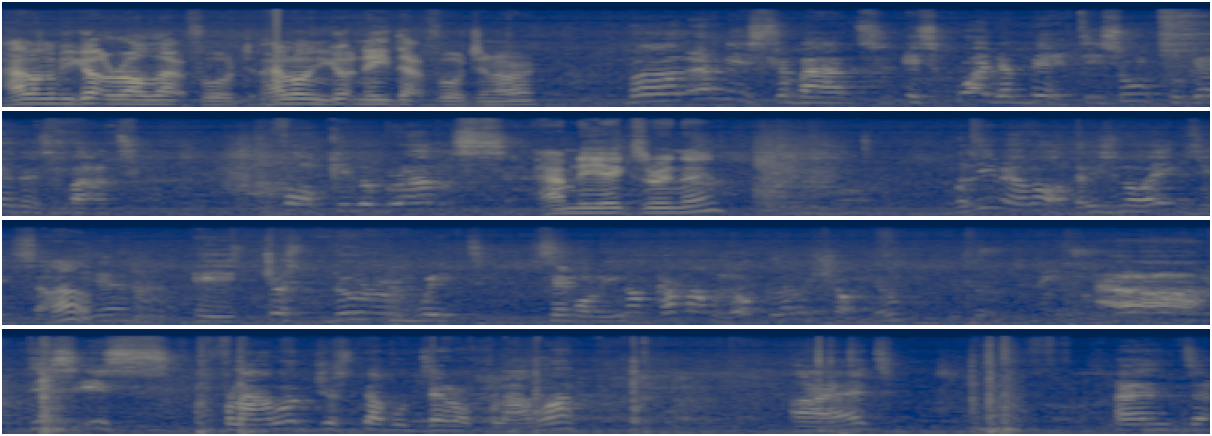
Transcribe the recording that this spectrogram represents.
How long have you got to roll that for? How long you got to need that for, Gennaro? Well, only it's about, it's quite a bit. It's all together, it's about four kilograms. How many eggs are in there? Believe it or not, there is no eggs inside Oh. here. It's just durum wheat semolina. Come on, look, let me show you. Uh, this is flour, just double zero flour. All right. And uh,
